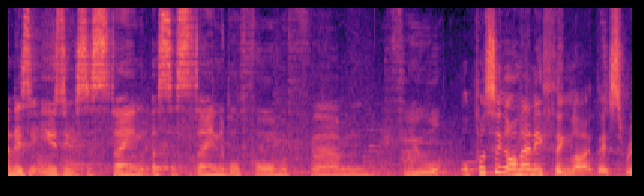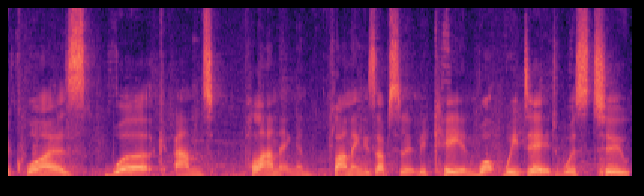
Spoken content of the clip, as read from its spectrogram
And is it using sustain, a sustainable form of um, fuel? Well, putting on anything like this requires work and planning, and planning is absolutely key. And what we did was to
